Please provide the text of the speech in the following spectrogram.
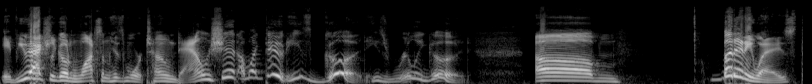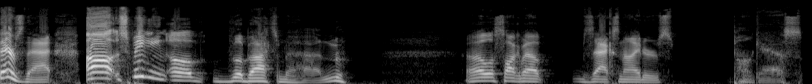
If you actually go and watch some of his more toned down shit, I'm like, dude, he's good. He's really good. Um but anyways, there's that. Uh speaking of the Batman, uh let's talk about Zack Snyder's punk ass.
